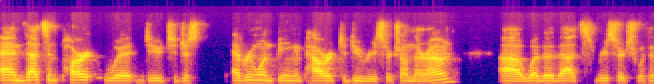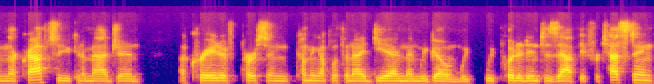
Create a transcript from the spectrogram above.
And that's in part with, due to just everyone being empowered to do research on their own uh, whether that's research within their craft. So you can imagine a creative person coming up with an idea, and then we go and we, we put it into Zappi for testing,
